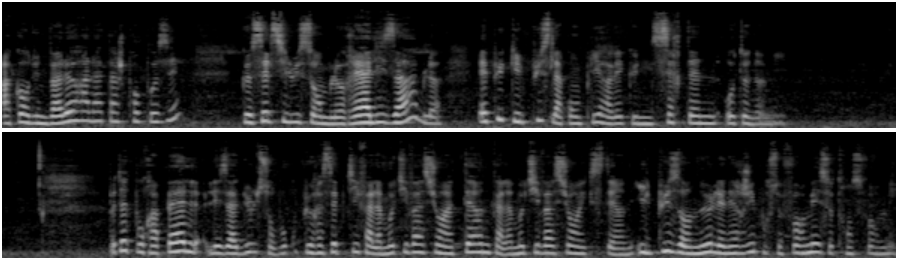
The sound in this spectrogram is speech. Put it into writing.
accorde une valeur à la tâche proposée, que celle-ci lui semble réalisable, et puis qu'il puisse l'accomplir avec une certaine autonomie. Peut-être pour rappel, les adultes sont beaucoup plus réceptifs à la motivation interne qu'à la motivation externe. Ils puisent en eux l'énergie pour se former et se transformer.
